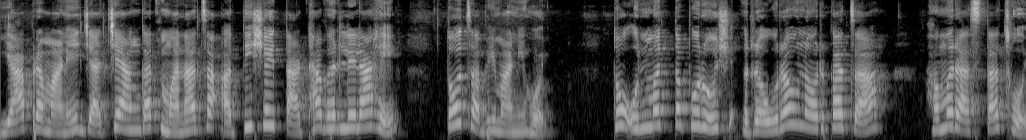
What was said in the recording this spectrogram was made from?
याप्रमाणे ज्याच्या अंगात मनाचा अतिशय ताठा भरलेला आहे तोच अभिमानी होय. तो उन्मत्त पुरुष रौरव नरकाचा हमरास्ताच होय.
